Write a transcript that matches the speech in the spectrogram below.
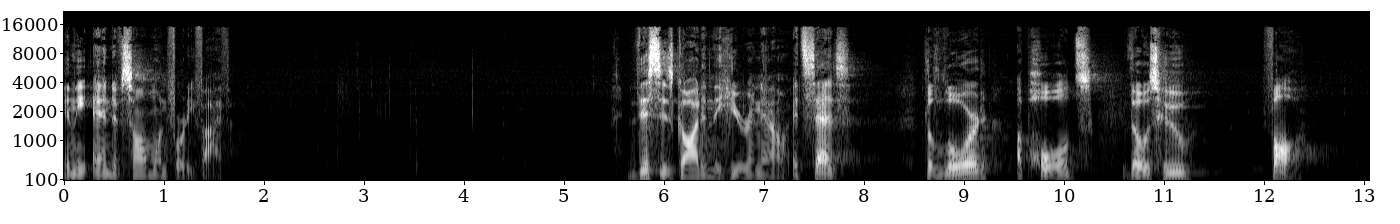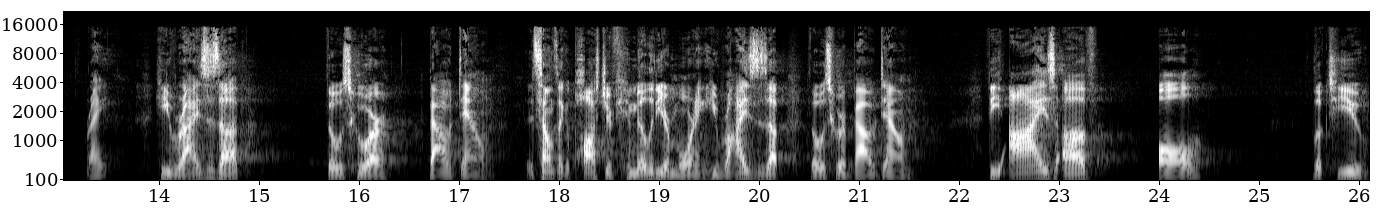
in the end of Psalm 145. This is God in the here and now. It says, The Lord upholds those who fall, right? He rises up those who are bowed down. It sounds like a posture of humility or mourning. He rises up those who are bowed down. The eyes of all look to you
